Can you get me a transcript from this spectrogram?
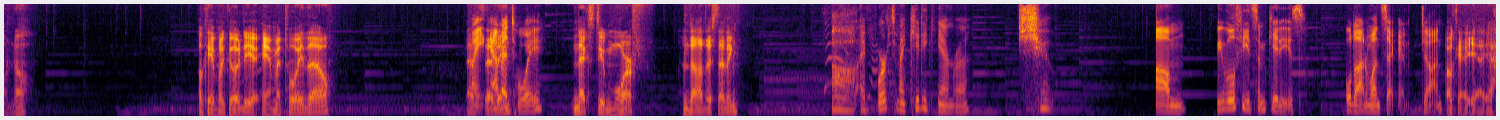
Oh no. Okay, but go to your Amitoi though. That my setting Amitoi. next to Morph in the other setting. Oh, I worked my kitty camera. Shoot. Um, we will feed some kitties. Hold on one second, Jon. Okay, yeah, yeah.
